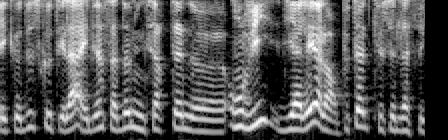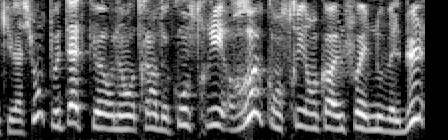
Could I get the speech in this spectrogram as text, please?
et que de ce côté-là, eh bien ça donne une certaine euh, envie d'y aller. Alors peut-être que c'est de la spéculation, peut-être qu'on est en train de construire, reconstruire encore une fois une nouvelle bulle.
